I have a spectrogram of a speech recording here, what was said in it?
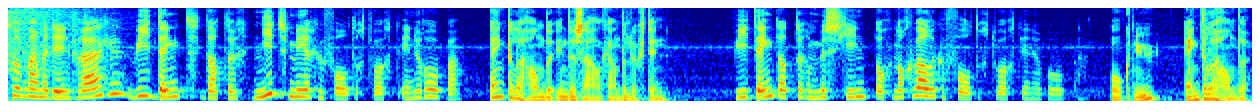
Zullen we maar meteen vragen wie denkt dat er niet meer gefolterd wordt in Europa? Enkele handen in de zaal gaan de lucht in. Wie denkt dat er misschien toch nog wel gefolterd wordt in Europa? Ook nu enkele handen.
